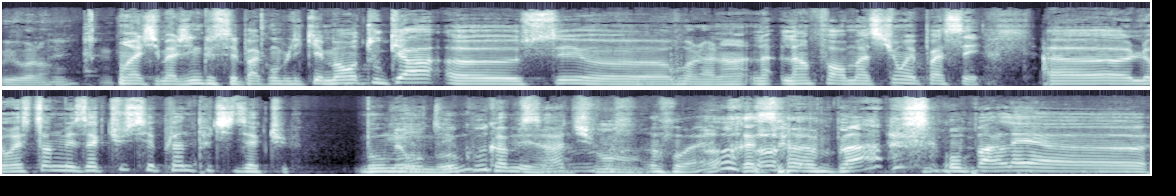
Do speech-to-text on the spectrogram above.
Oui, voilà. Ouais, j'imagine que c'est pas compliqué, mais en tout cas, euh, c'est euh, voilà, l'in- l'information est passée. Euh, le restant de mes actus, c'est plein de petites actus. Boum, Mais on boum, comme ça, tu vois. Ouais, très sympa. On parlait, euh,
